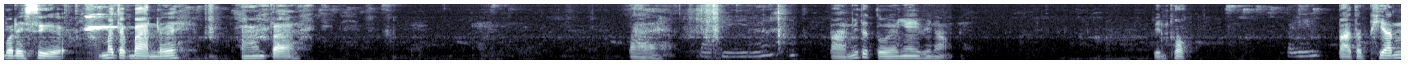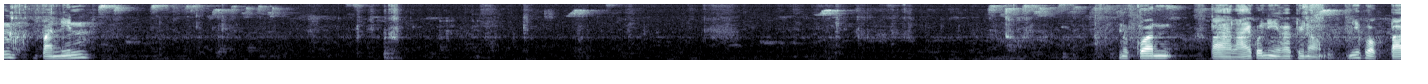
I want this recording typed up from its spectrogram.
บ่ได้ซื้อมาจากบ้านเลย อาหารป่าปลาปลามีแต่ตัวใหญ่ๆพี่น้อง เป็นพวกปลานิ้นปลาตะเพียนปลานิ้นเมื่อก่อนปลาหลายกว่านี้ครับพี่น้องมีพวกปลา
